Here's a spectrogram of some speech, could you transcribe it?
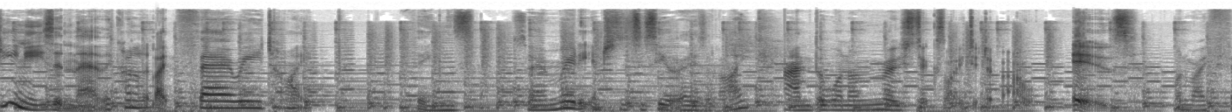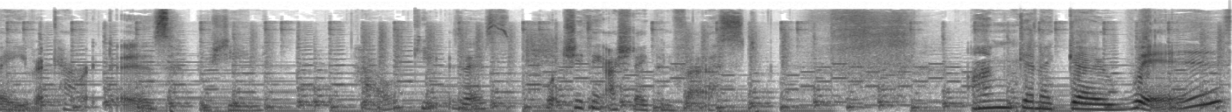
genies in there. They kind of look like fairy type things. So I'm really interested to see what those are like. And the one I'm most excited about is one of my favourite characters, Pusheen. How cute is this? What do you think I should open first? I'm gonna go with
